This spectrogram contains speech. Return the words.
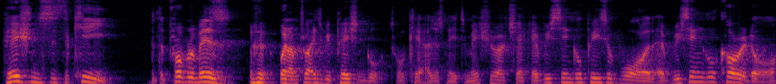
Patience is the key. But the problem is, when I'm trying to be patient, go, okay, I just need to make sure I check every single piece of wall and every single corridor.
